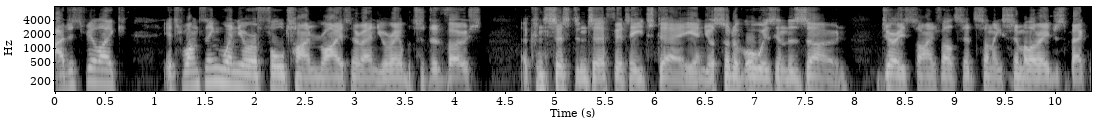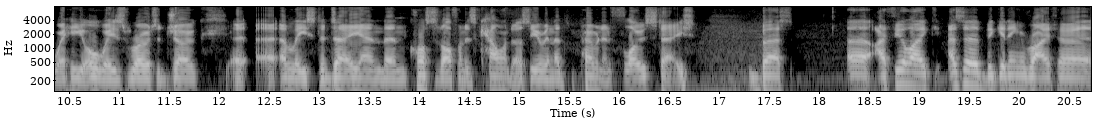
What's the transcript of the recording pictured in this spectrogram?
I just feel like it's one thing when you're a full time writer and you're able to devote a consistent effort each day and you're sort of always in the zone. Jerry Seinfeld said something similar ages back where he always wrote a joke at, at least a day and then crossed it off on his calendar. So you're in that permanent flow state. But uh, I feel like as a beginning writer,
